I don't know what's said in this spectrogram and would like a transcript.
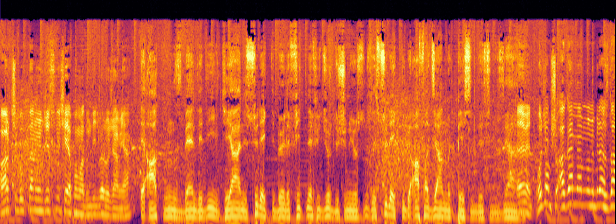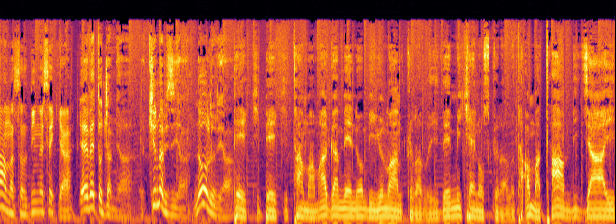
Archibald'dan öncesini şey yapamadım Dilber hocam ya. E aklınız bende değil ki yani sürekli böyle fitne fücur düşünüyorsunuz ve sürekli bir afacanlık peşindesiniz yani. Evet hocam şu Agamemnon'u biraz daha anlatsanız dinlesek ya. Evet hocam ya. Kırma bizi ya. Ne olur ya. Peki peki tamam Agamemnon bir Yunan kralıydı Mikenos kralı Ta- ama tam bir cahil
